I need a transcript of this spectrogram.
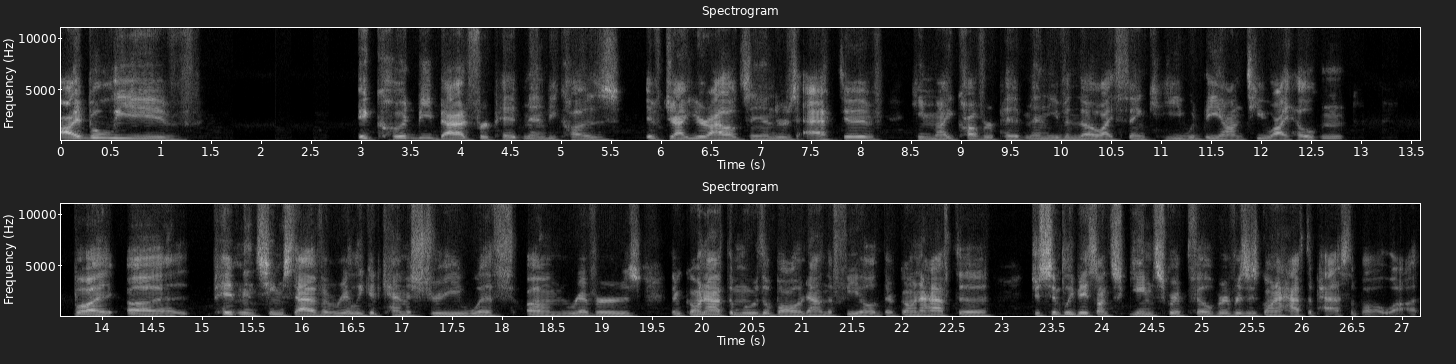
I believe it could be bad for Pittman because if Jaire Alexander's active, he might cover Pittman, even though I think he would be on T.Y. Hilton. But uh, Pittman seems to have a really good chemistry with um, Rivers. They're going to have to move the ball down the field. They're going to have to, just simply based on game script, Phil Rivers is going to have to pass the ball a lot.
